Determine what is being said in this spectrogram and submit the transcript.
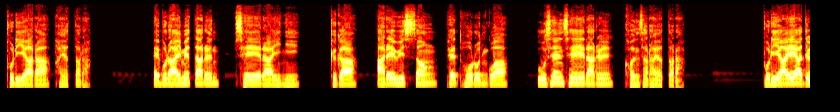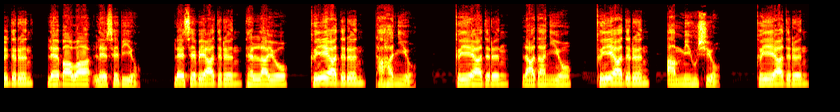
브리아라 하였더라. 에브라임의 딸은 세에라이니 그가 아래 윗성 벳호론과 우센세에라를 건설하였더라. 브리아의 아들들은 레바와 레세비요. 레셉의 아들은 델라요. 그의 아들은 다하니요. 그의 아들은 라다니요. 그의 아들은 암미후시요. 그의 아들은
